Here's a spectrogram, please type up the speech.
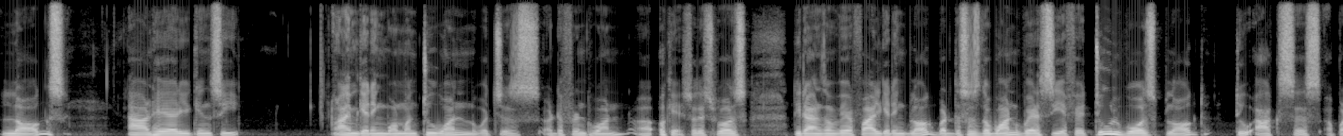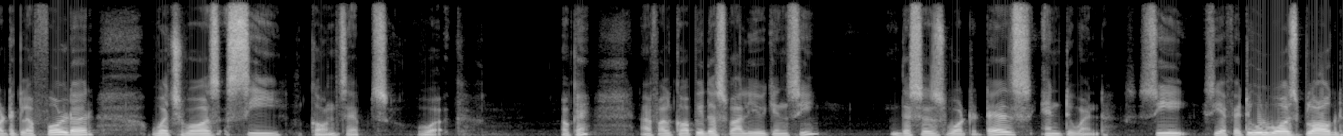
logs. And here you can see I'm getting 1121 which is a different one. Uh, okay so this was the ransomware file getting blocked but this is the one where CFA tool was blocked to access a particular folder which was C concepts work. Okay now if I'll copy this value you can see this is what it is end to end. C CFA tool was blocked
